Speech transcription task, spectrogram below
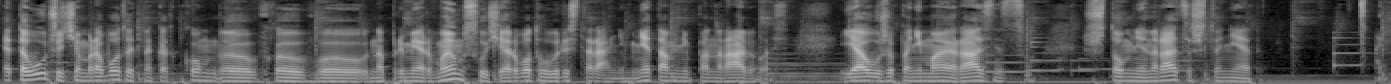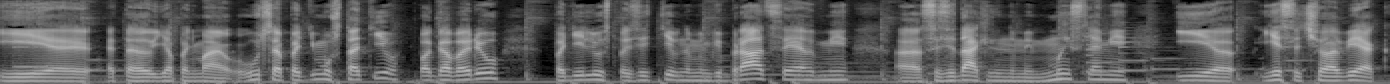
Это лучше, чем работать на каком, э, в, в, например, в моем случае, я работал в ресторане, мне там не понравилось. Я уже понимаю разницу, что мне нравится, что нет. И это, я понимаю, лучше я подниму штатив, поговорю, поделюсь позитивными вибрациями, э, созидательными мыслями. И если человек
